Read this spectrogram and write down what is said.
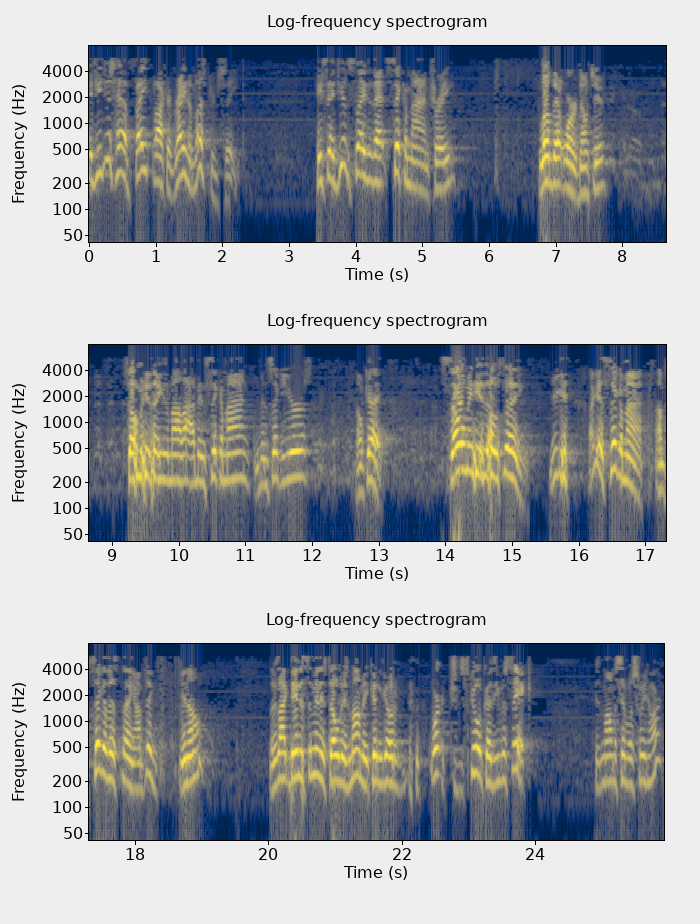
if you just have faith like a grain of mustard seed, he said, you'd say to that sycamore tree, love that word, don't you? So many things in my life. I've been sick of mine. You've been sick of yours? Okay. So many of those things. You get, I get sick of mine. I'm sick of this thing. I'm sick, you know. It's like Dennis Jimenez told his mom he couldn't go to work to school because he was sick. His mama said, well, sweetheart,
